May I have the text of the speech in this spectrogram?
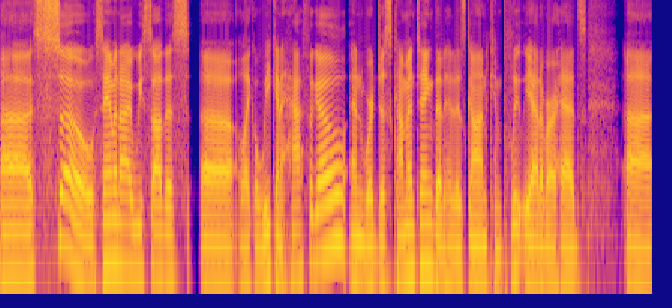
Uh, so Sam and I, we saw this uh, like a week and a half ago, and we're just commenting that it has gone completely out of our heads. Uh,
